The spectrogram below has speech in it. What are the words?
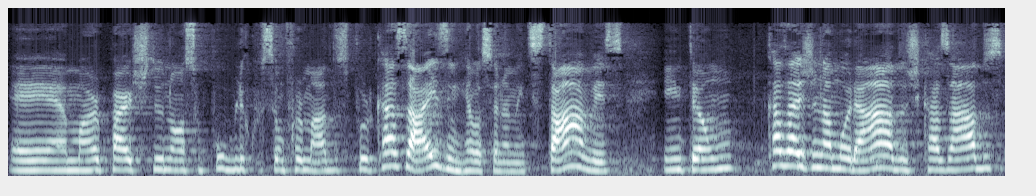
é, a maior parte do nosso público são formados por casais em relacionamentos estáveis, então casais de namorados, de casados,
